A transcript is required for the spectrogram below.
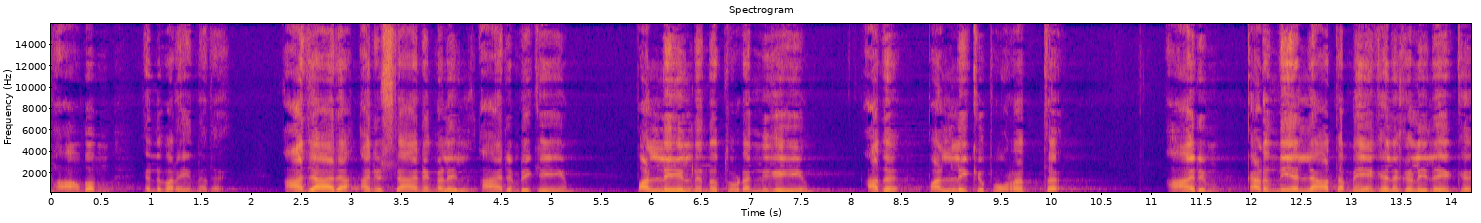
ഭാവം എന്ന് പറയുന്നത്. ആചാര അനുഷ്ഠാനങ്ങളിൽ ആരംഭിക്കുകയും പള്ളിയിൽ നിന്ന് തുടങ്ങുകയും അത് പള്ളിക്ക് പുറത്ത് ആരും കടന്നിയല്ലാത്ത മേഖലകളിലേക്ക്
